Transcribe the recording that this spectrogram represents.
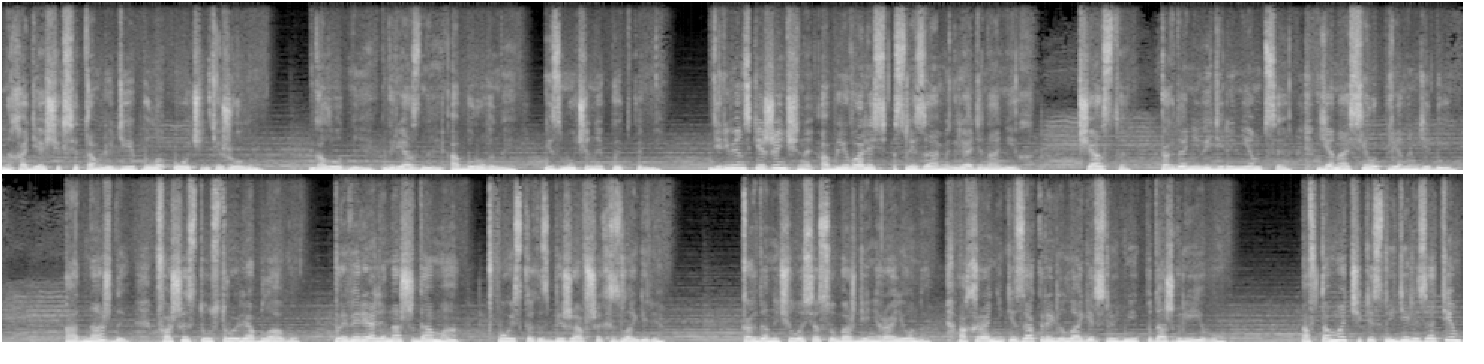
находящихся там людей было очень тяжелым. Голодные, грязные, оборванные, измученные пытками – Деревенские женщины обливались слезами, глядя на них. Часто, когда не видели немцы, я носила пленным еду. Однажды фашисты устроили облаву, проверяли наши дома в поисках сбежавших из лагеря. Когда началось освобождение района, охранники закрыли лагерь с людьми и подожгли его. Автоматчики следили за тем,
